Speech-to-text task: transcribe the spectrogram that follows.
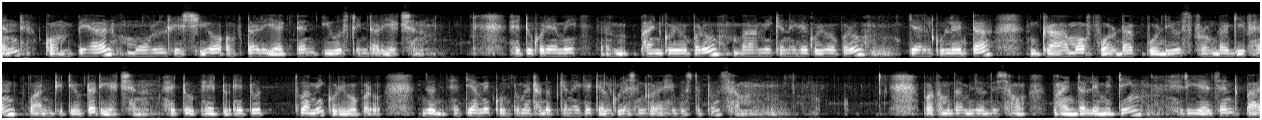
and compare mole ratio' of the reactant used in the reaction সেইটো কৰি আমি ফাইন কৰিব পাৰোঁ বা আমি কেনেকৈ কৰিব পাৰোঁ। Calculate the gram of product produce from the given quantity of the reaction সেইটো এইটো এইটোতো আমি কৰিব পাৰোঁ। য'ত এতিয়া আমি কোনটো মেথডত কেনেকৈ কেলকুলেশ্যন কৰে সেই বস্তুটো চাম। প্ৰথমতে আমি যদি চাওঁ। Find the limiting reagent by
